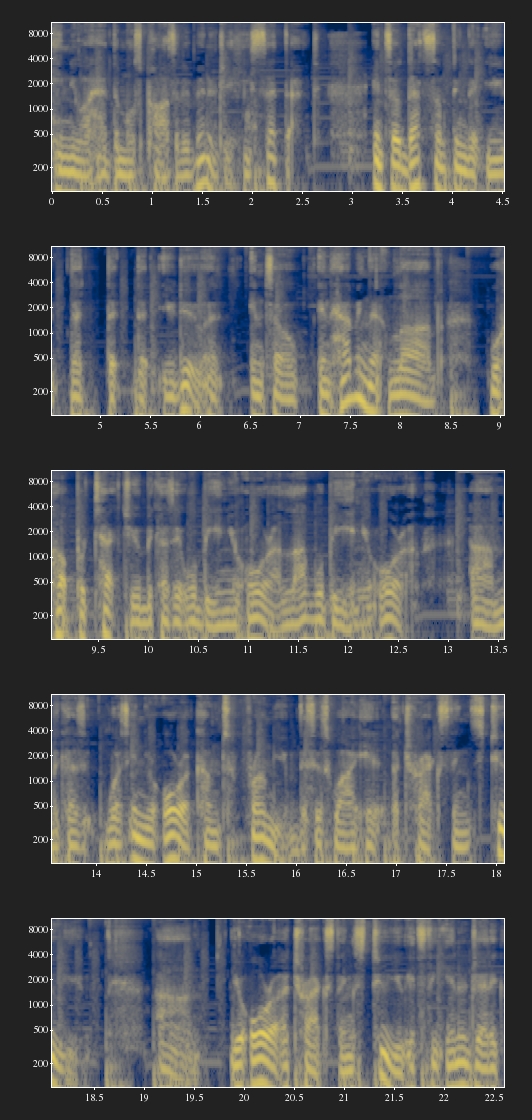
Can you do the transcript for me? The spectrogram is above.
he knew i had the most positive energy. He said that. And so that's something that you that that that you do. And, and so in having that love will help protect you because it will be in your aura. Love will be in your aura um, because what's in your aura comes from you. This is why it attracts things to you. Um, your aura attracts things to you. It's the energetic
